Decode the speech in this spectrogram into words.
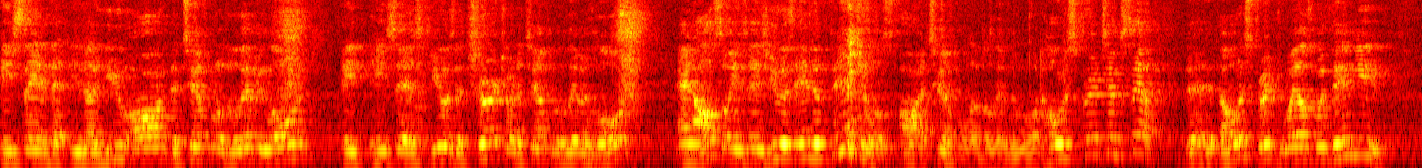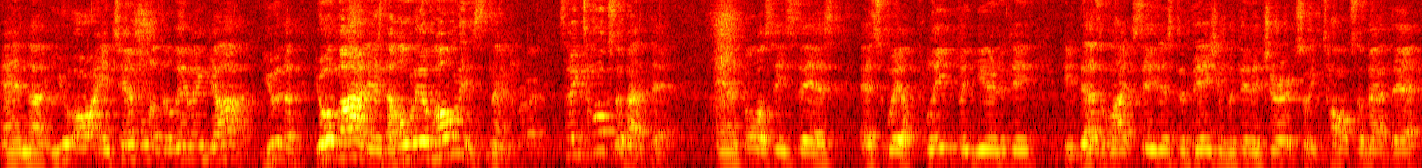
He's saying that, you know, you are the temple of the living Lord. He, he says you as a church are the temple of the living Lord. And also he says you as individuals are a temple of the living Lord. The Holy Spirit himself, the, the Holy Spirit dwells within you. And uh, you are a temple of the living God. You're the, your body is the Holy of Holies now. So he talks about that. And of course he says as well, plead for unity. He doesn't like to see this division within the church, so he talks about that.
